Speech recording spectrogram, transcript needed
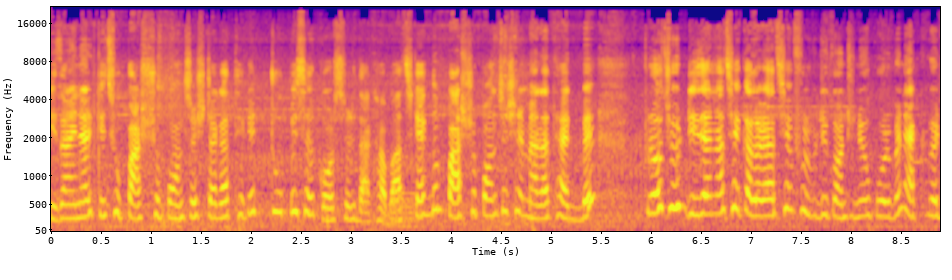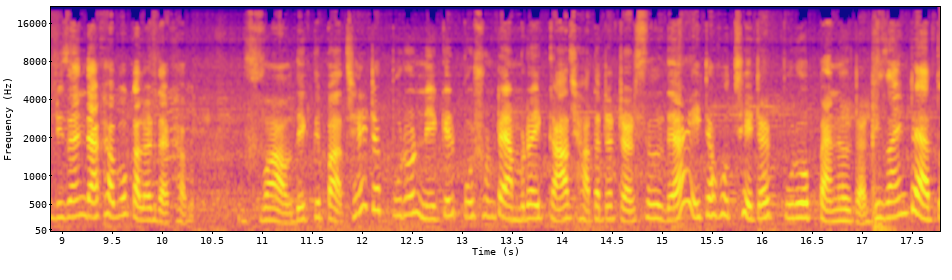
ডিজাইনার কিছু পাঁচশো পঞ্চাশ টাকা থেকে টু পিসের কোর্সের দেখাবো। আজকে একদম পাঁচশো পঞ্চাশের মেলা থাকবে। প্রচুর ডিজাইন আছে কালার আছে ফুল ভিডিও কন্টিনিউ করবেন একবার ডিজাইন দেখাবো কালার দেখাবো। ওয়াও দেখতে পাচ্ছেন এটা পুরো নেকের পোর্শনটা এমব্রয়ডারি কাজ হাতাটা টার্সেল দেয়া এটা হচ্ছে এটার পুরো প্যানেলটা ডিজাইনটা এত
